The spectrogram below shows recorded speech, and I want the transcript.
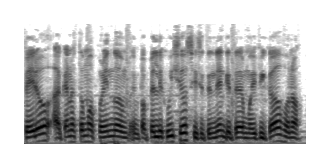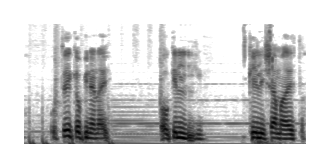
pero acá no estamos poniendo en, papel de juicio si se tendrían que traer modificados o no. ¿Ustedes qué opinan ahí? ¿O qué, qué le llama de esto?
